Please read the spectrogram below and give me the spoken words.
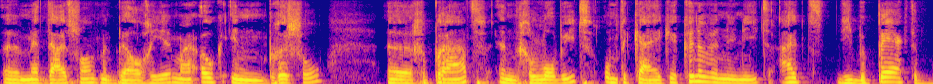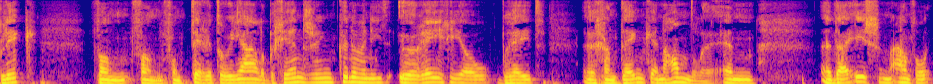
uh, met Duitsland, met België, maar ook in Brussel uh, gepraat en gelobbyd om te kijken, kunnen we nu niet uit die beperkte blik van, van, van territoriale begrenzing, kunnen we niet Euregio breed uh, gaan denken en handelen. En uh, daar is een aantal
